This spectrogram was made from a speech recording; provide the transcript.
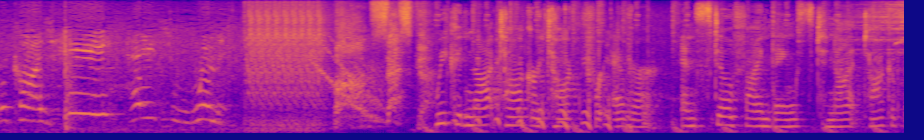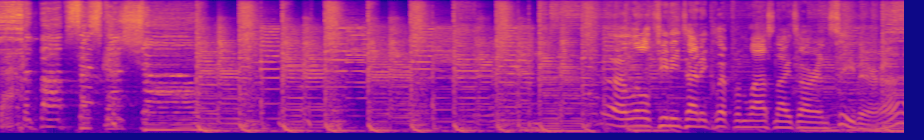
because he hates women. Bob Cesca. We could not talk or talk forever and still find things to not talk about. The Bob Cesca Show. A little teeny tiny clip from last night's RNC there, huh?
